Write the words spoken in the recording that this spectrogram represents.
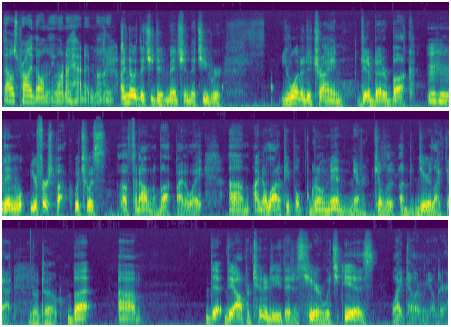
that was probably the only one I had in mind. I know that you did mention that you were you wanted to try and get a better buck than your first buck, which was a phenomenal buck, by the way. Um, I know a lot of people, grown men, never kill a, a deer like that. No doubt. but um, the the opportunity that is here, which is whitetail or mule deer,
